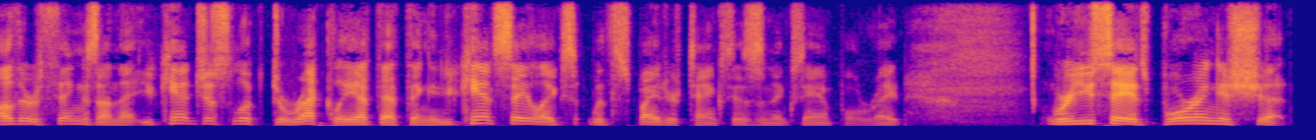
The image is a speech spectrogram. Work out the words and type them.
other things on that. You can't just look directly at that thing. And you can't say, like with spider tanks as an example, right? Where you say it's boring as shit.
